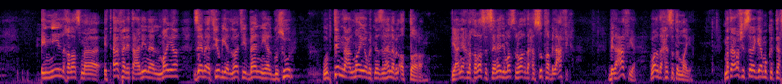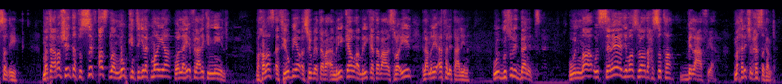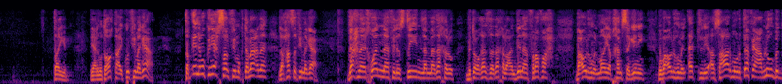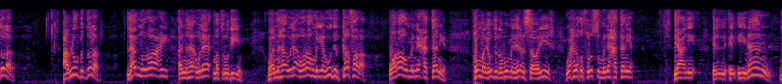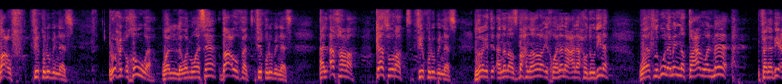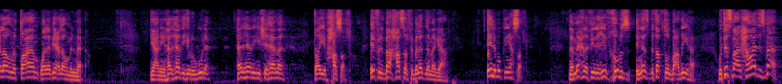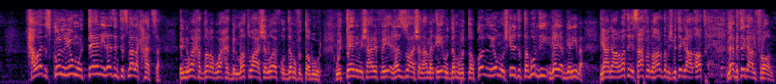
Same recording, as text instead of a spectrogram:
النيل خلاص ما اتقفلت علينا المية زي ما إثيوبيا دلوقتي بانية الجسور وبتمنع المية وبتنزلها لنا بالقطارة. يعني إحنا خلاص السنة دي مصر واخدة حصتها بالعافية. بالعافية واخدة حصة المية. ما تعرفش السنة الجاية ممكن تحصل إيه. ما تعرفش انت في الصيف أصلا ممكن تجي لك مية ولا هيقفل عليك النيل. ما خلاص اثيوبيا واثيوبيا تبع أمريكا وأمريكا تبع إسرائيل العملية قفلت علينا. والجسور اتبنت. والسنة دي مصر واخدة حصتها بالعافية. ما خدتش الحصة كاملة. طيب يعني متوقع يكون في مجاعة. طب إيه اللي ممكن يحصل في مجتمعنا لو حصل في مجاعة؟ ده إحنا إخواننا فلسطين لما دخلوا بتوع غزة دخلوا عندنا في رفح باعوا لهم المية بخمسة جنيه وباعوا لهم الأكل لأسعار مرتفعة عملوهم بالدولار. عملوهم بالدولار. لم نراعي أن هؤلاء مطرودين وأن هؤلاء وراهم اليهود الكفرة وراهم من الناحية الثانية هم اليهود يضربون من هنا بالصواريخ وإحنا ناخد فلوسهم من الناحية الثانية يعني الإيمان ضعف في قلوب الناس. روح الأخوة والمواساة ضعفت في قلوب الناس. الأثرة كثرت في قلوب الناس. لدرجة أننا أصبحنا نرى إخواننا على حدودنا ويطلبون منا الطعام والماء فنبيع لهم الطعام ونبيع لهم الماء. يعني هل هذه رجولة؟ هل هذه شهامة؟ طيب حصل. افرض بقى حصل في بلدنا مجاعة. إيه اللي ممكن يحصل؟ لما إحنا في رغيف خبز الناس بتقتل بعضيها. وتسمع الحوادث بقى. حوادث كل يوم والتاني لازم تسمع لك حادثة. إن واحد ضرب واحد بالمطوة عشان واقف قدامه في الطابور والتاني مش عارف إيه غزه عشان عمل إيه قدامه في الطابور. كل يوم مشكلة الطابور دي جاية بجريمة. يعني عربات الإسعاف النهاردة مش بتجري على القطر لا بتجري على الفران.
